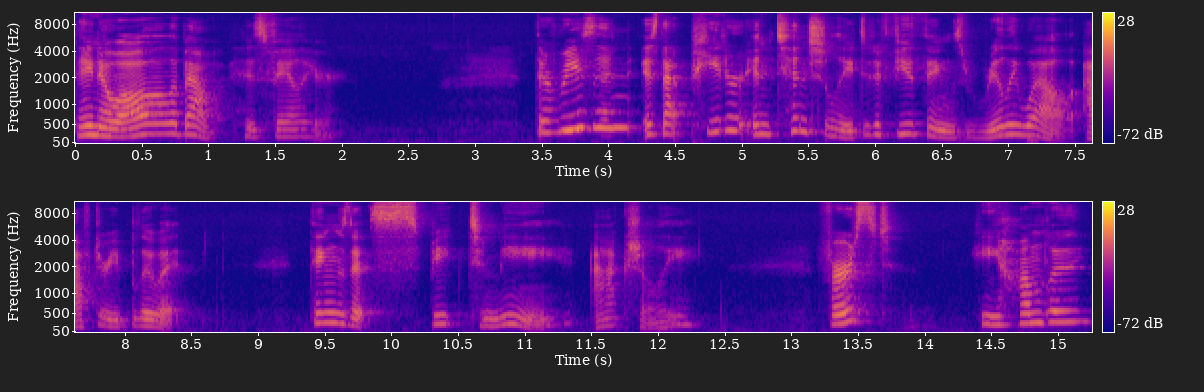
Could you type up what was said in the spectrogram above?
they know all about his failure. The reason is that Peter intentionally did a few things really well after he blew it. Things that speak to me, actually. First, he humbly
